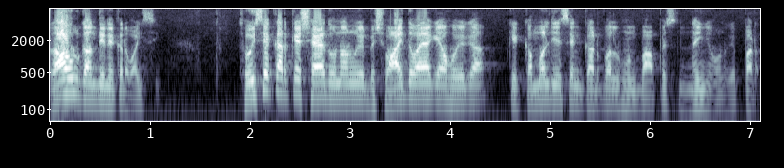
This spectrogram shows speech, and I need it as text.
ਰਾਹੁਲ ਗਾਂਧੀ ਨੇ ਕਰਵਾਈ ਸੀ। ਸੋ ਇਸੇ ਕਰਕੇ ਸ਼ਾਇਦ ਉਹਨਾਂ ਨੂੰ ਇਹ ਵਿਸ਼ਵਾਸ ਦਿਵਾਇਆ ਗਿਆ ਹੋਵੇਗਾ ਕਿ ਕਮਲਜੀਤ ਸਿੰਘ ਗੜਵਲ ਹੁਣ ਵਾਪਸ ਨਹੀਂ ਆਉਣਗੇ। ਪਰ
